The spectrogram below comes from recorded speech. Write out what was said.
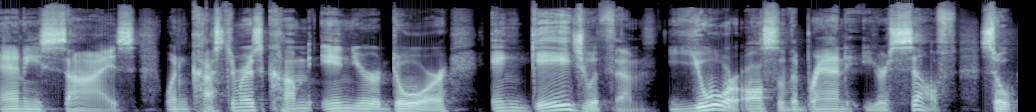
any size, when customers come in your door, engage with them. You're also the brand yourself. So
